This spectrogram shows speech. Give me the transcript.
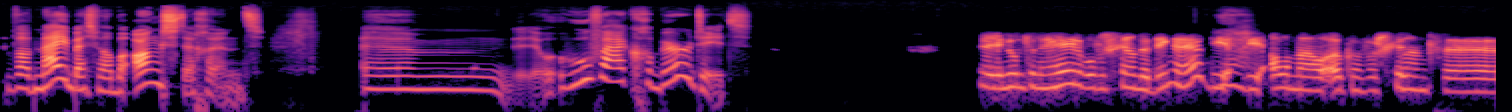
wat mij best wel beangstigend. Ehm, hoe vaak gebeurt dit? Ja, je noemt een heleboel verschillende dingen, hè, die, Ja. die allemaal ook een verschillend eh,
